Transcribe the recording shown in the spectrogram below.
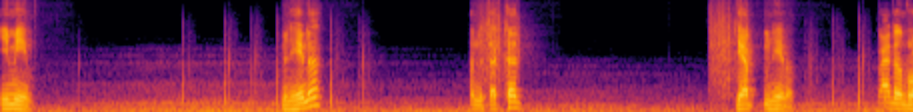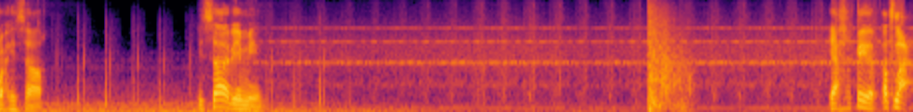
يمين. من هنا؟ خلنا نتأكد. يب من هنا. بعدين نروح يسار. يسار يمين. يا حقير اطلع.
